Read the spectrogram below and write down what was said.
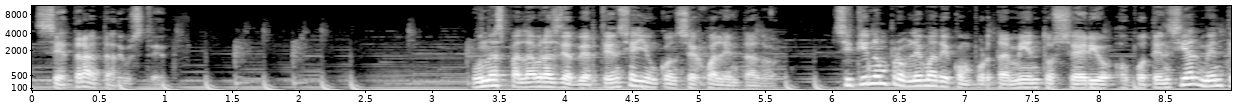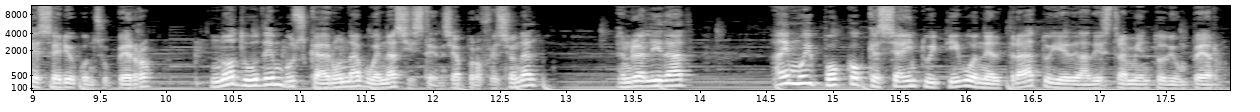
se trata de usted. Unas palabras de advertencia y un consejo alentador. Si tiene un problema de comportamiento serio o potencialmente serio con su perro, no dude en buscar una buena asistencia profesional. En realidad, hay muy poco que sea intuitivo en el trato y el adiestramiento de un perro,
